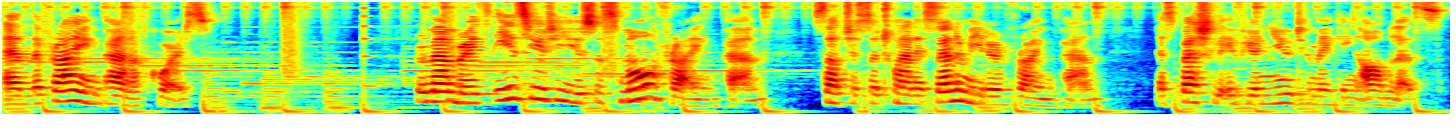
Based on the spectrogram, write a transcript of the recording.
And the frying pan, of course. Remember, it's easier to use a small frying pan, such as a 20 centimeter frying pan, especially if you're new to making omelets.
